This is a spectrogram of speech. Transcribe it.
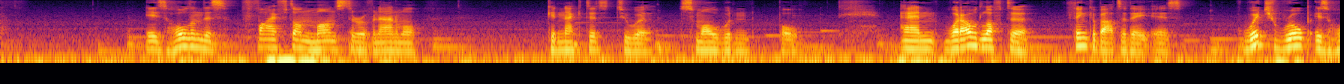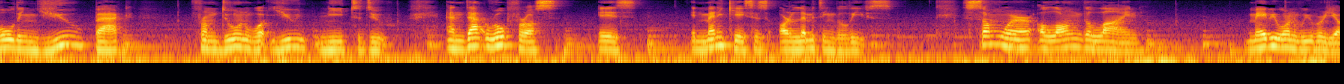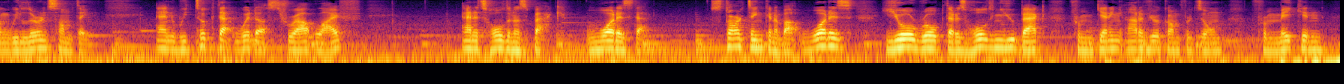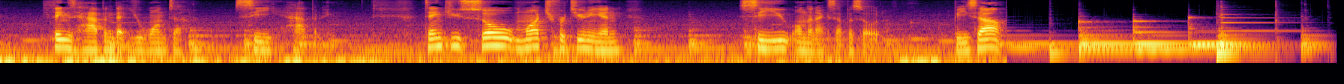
is holding this five ton monster of an animal connected to a small wooden pole. And what I would love to think about today is which rope is holding you back from doing what you need to do. And that rope for us is, in many cases, our limiting beliefs. Somewhere along the line, maybe when we were young, we learned something and we took that with us throughout life and it's holding us back. What is that? Start thinking about what is your rope that is holding you back from getting out of your comfort zone, from making things happen that you want to see happening. Thank you so much for tuning in. See you on the next episode. Peace out.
